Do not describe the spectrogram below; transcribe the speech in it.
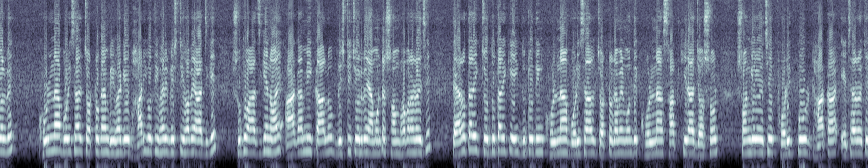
চলবে। খুলনা, বরিশাল, চট্টগ্রাম বিভাগে ভারী, অতি ভারী বৃষ্টি হবে আজকে। শুধু আজকে নয়, আগামীকালও বৃষ্টি চলবে এমনটা সম্ভাবনা রয়েছে। তেরো তারিখ, চোদ্দ তারিখে এই দুটো দিন খুলনা, বরিশাল, চট্টগ্রামের মধ্যে খুলনা, সাতক্ষীরা, যশোর, সঙ্গে রয়েছে ফরিদপুর, ঢাকা, এছাড়া রয়েছে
